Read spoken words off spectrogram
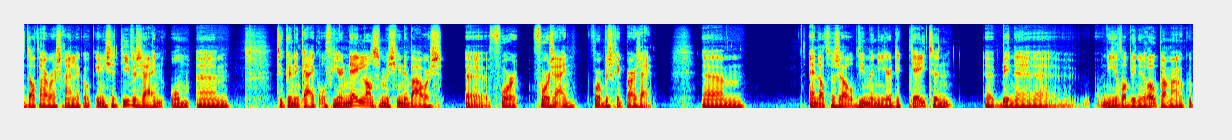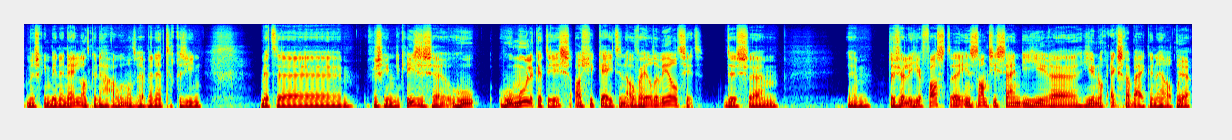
dat daar waarschijnlijk ook initiatieven zijn om te kunnen kijken of hier Nederlandse machinebouwers voor, voor zijn, voor beschikbaar zijn. Um, en dat we zo op die manier de keten uh, binnen, in ieder geval binnen Europa, maar ook misschien binnen Nederland kunnen houden. Want we hebben net gezien met uh, verschillende crisissen hoe, hoe moeilijk het is als je keten over heel de wereld zit. Dus um, um, er zullen hier vast instanties zijn die hier, hier nog extra bij kunnen helpen. Ja.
